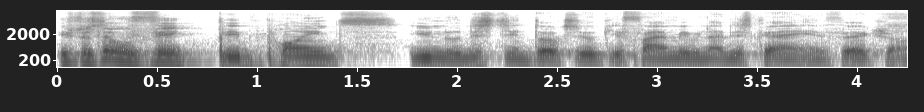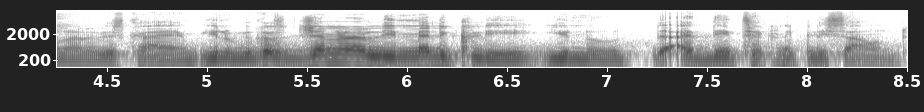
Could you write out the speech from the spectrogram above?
if you say we fake pinpoint you know this thing talks okay fine maybe not this kind of infection or this kind you know because generally medically you know they- uh, they technically sound.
